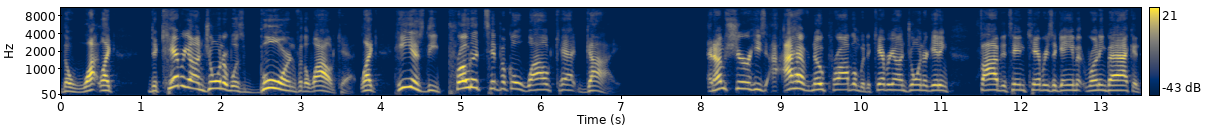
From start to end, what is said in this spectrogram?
The what like Dakereon Joyner was born for the Wildcat. Like he is the prototypical Wildcat guy. And I'm sure he's I have no problem with Dakereon Joyner getting five to 10 carries a game at running back. And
